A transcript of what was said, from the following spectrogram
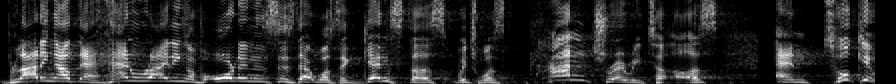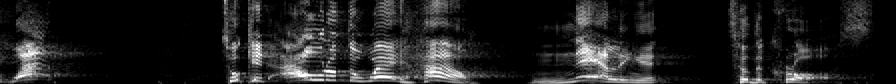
Blotting out the handwriting of ordinances that was against us, which was contrary to us, and took it what? Took it out of the way. How? Nailing it to the cross.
